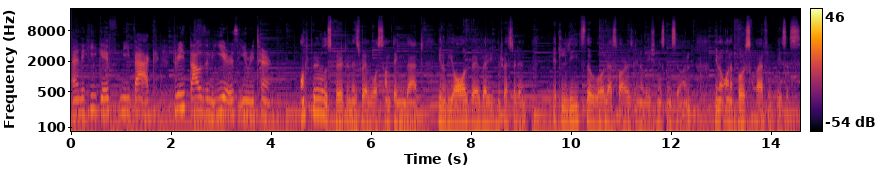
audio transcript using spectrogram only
and he gave me back 3,000 years in return. Entrepreneurial spirit in Israel was something that you know, we all were very interested in. It leads the world as far as innovation is concerned, you know, on a per square foot basis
